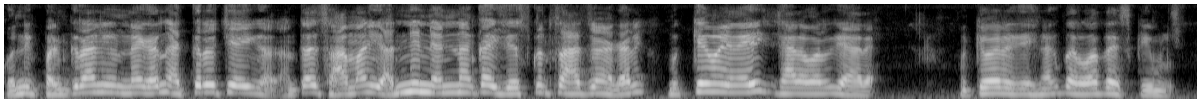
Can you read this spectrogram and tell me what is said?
కొన్ని పనికిరాని ఉన్నాయి కానీ అక్కడ వచ్చేవి కాదు అంటే సామాన్య అన్ని నిన్నాక ఇవి చేసుకుంటే సహజమే కానీ ముఖ్యమైనవి చాలా వరకు చేయాలి. ముఖ్యమైనవి చేసినాక తర్వాత స్కీములు.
